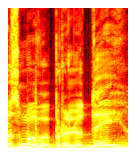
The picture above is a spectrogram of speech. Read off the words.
Розмови про людей,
